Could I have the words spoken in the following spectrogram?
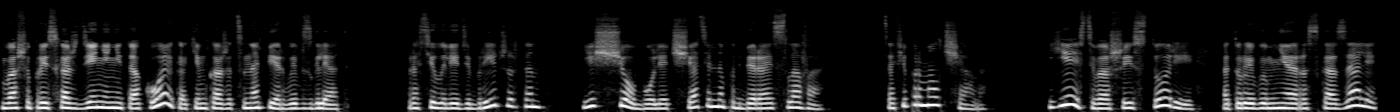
ваше происхождение не такое, каким кажется на первый взгляд?» спросила леди Бриджертон, еще более тщательно подбирая слова. Софи промолчала. Есть в вашей истории, которые вы мне рассказали,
